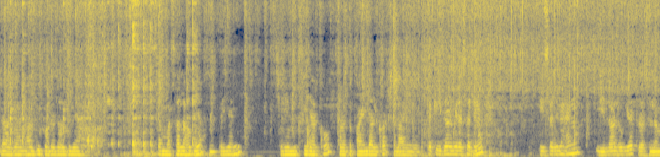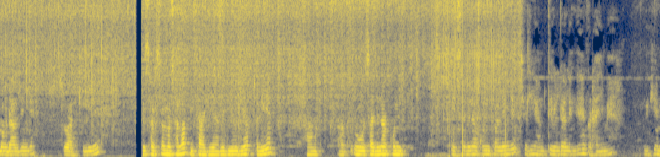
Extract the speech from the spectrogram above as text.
डाल रहे हैं, हल्दी पाउडर डाल दिया है। सब मसाला हो गया, तैयारी। चलिए मिक्सी जार को थोड़ा सा पानी डालकर चलाएँगे। ताकि इधर मेरा सजना, ये सजना है ना, ये लाल हो गया, थोड़ा सा नमक डाल देंगे स्वाद के लिए। सरसों मसाला पिसा गया रेडी हो गया। चलिए हम अब वो सजना को ये सजना को निकालेंगे। चलिए हम तेल डालेंगे कढ़ाई में। देखिए हम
